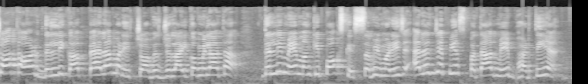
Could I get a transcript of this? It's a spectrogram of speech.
चौथा और दिल्ली का पहला मरीज़ 24 जुलाई को मिला था। दिल्ली में मंकी पॉक्स के सभी मरीज़ एल अस्पताल में भर्ती हैं।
